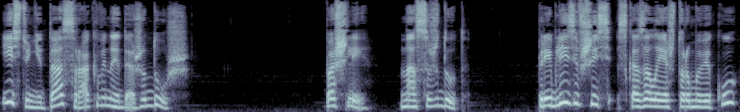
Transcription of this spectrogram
Есть унитаз, раковина и даже душ. Пошли, нас ждут. Приблизившись, сказала я штурмовику,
